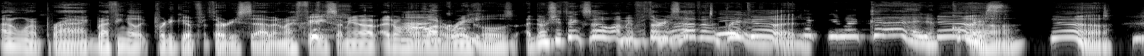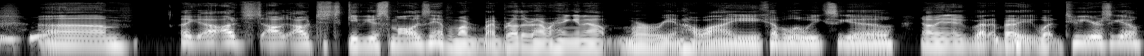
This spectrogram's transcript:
I don't want to brag, but I think I look pretty good for 37. My face. I mean, I, I don't have a lot of wrinkles. Uh, Don't you think so? I mean, for 37, pretty good. You look good. Of yeah, course. yeah. Mhm. Um, like I'll just I'll, I'll just give you a small example. My, my brother and I were hanging out. Where were we in Hawaii a couple of weeks ago? No, I mean about, about what two years ago.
